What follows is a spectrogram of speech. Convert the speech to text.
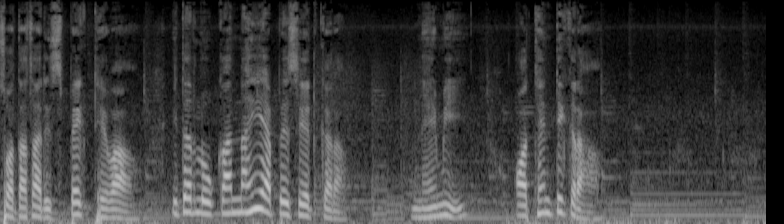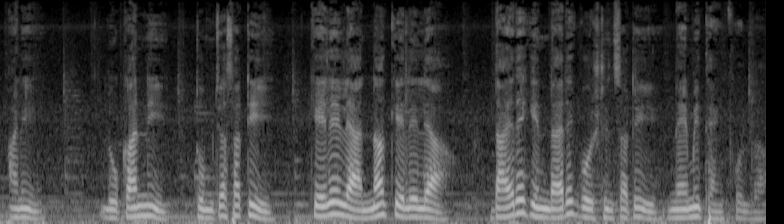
स्वतःचा रिस्पेक्ट ठेवा इतर लोकांनाही ॲप्रिसिएट करा नेहमी ऑथेंटिक राहा. आणि लोकांनी तुमच्यासाठी केलेल्या न केलेल्या डायरेक्ट इनडायरेक्ट गोष्टींसाठी नेहमी थँकफुल राहा.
